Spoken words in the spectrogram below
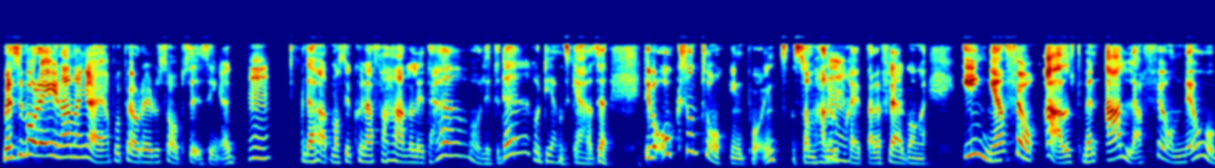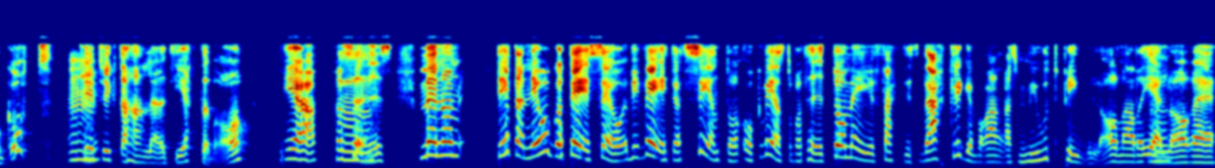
Men sen var det en annan grej apropå det du sa precis Ingrid. Mm. Det här att man ska kunna förhandla lite här och lite där och den ska... Alltså, det var också en talking point som han Mm. upprepade flera gånger. Ingen får allt men alla får något. Mm. Det tyckte han lät jättebra. Ja precis. Men om detta något är så, vi vet att Centern och Vänsterpartiet de är ju faktiskt verkligen varandras motpoler när det Mm. gäller eh,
